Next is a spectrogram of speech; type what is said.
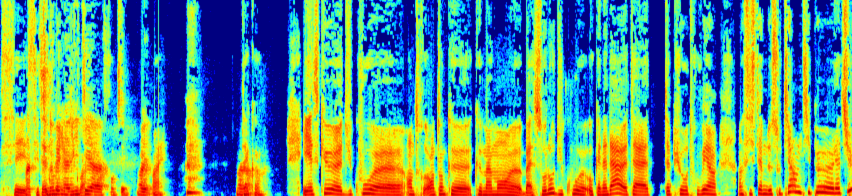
c'est c'est ta nouvelle réalité à affronter. Ouais. ouais. D'accord. Et est-ce que euh, du coup, euh, entre en tant que, que maman bah, solo, du coup au Canada, tu as, as, pu retrouver un, un, système de soutien un petit peu là-dessus?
